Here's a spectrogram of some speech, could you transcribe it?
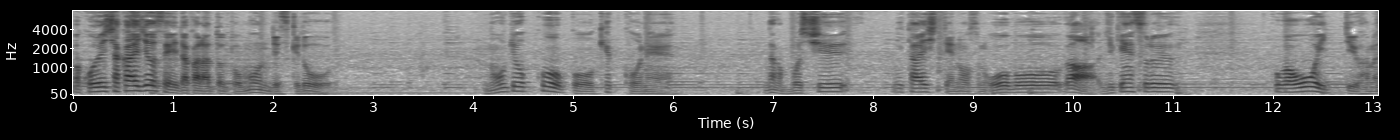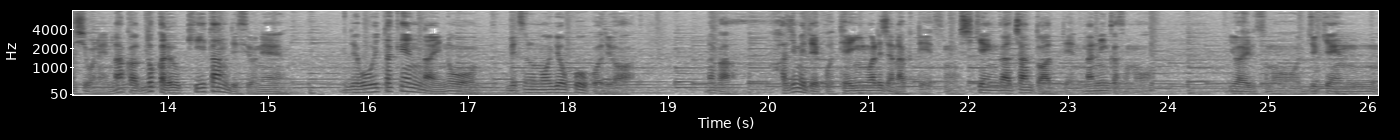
まあ、こういう社会情勢だからだと思うんですけど農業高校結構ねなんか募集に対してのその応募が受験する子が多いっていう話をねなんかどっかで聞いたんですよね。で大分県内の別の農業高校ではなんか初めてこう定員割れじゃなくてその試験がちゃんとあって何人かそのいわゆるその受験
